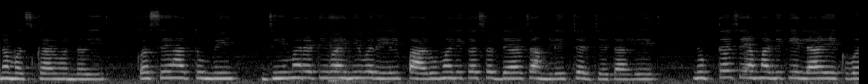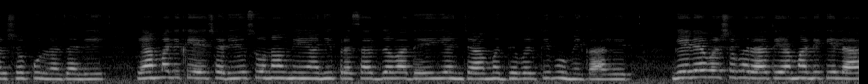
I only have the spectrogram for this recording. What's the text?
नमस्कार मंडळी कसे आहात तुम्ही? झी मराठी वाहिनीवरील पारू मालिका सध्या चांगली चर्चेत आहे. नुकतंच या मालिकेला एक वर्ष पूर्ण झाली. या मालिकेत शरयू सोनावणे आणि प्रसाद जवादे यांच्या मध्यवर्ती भूमिका आहेत. गेल्या वर्षभरात या मालिकेला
